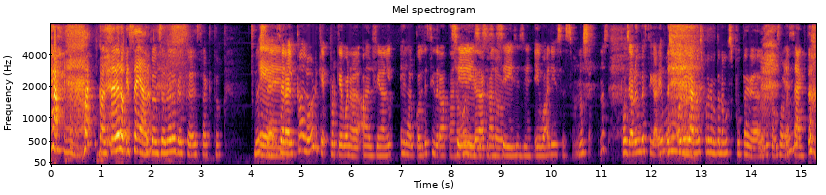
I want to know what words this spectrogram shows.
con sed de lo que sea, ¿no? Con sed de lo que sea, exacto. No sé, eh, será el calor, que, porque bueno, al final el alcohol deshidrata, ¿no? y te da calor. Sí, sí, sí. Igual y es eso, no sé, no sé. Pues ya lo investigaremos o díganos porque no tenemos puta idea de lo que estamos hablando. Exacto.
